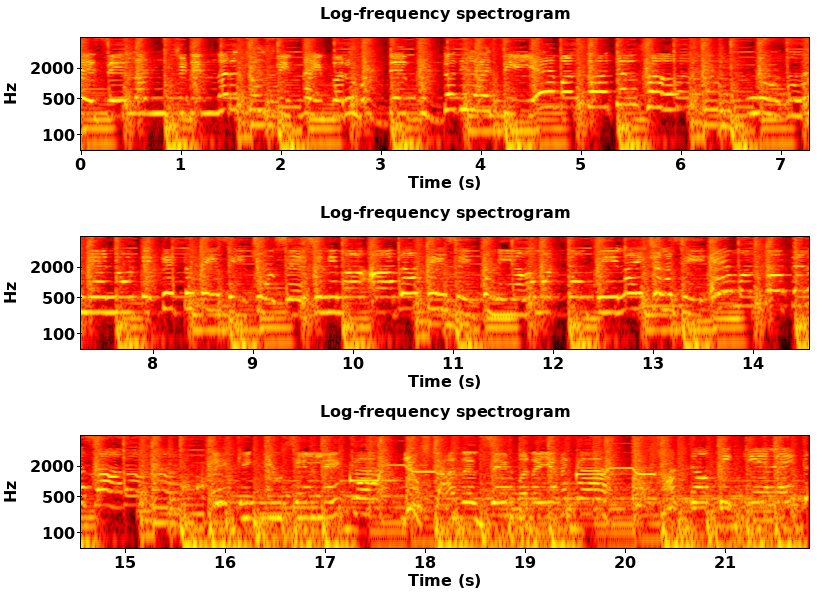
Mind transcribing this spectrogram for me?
చేసే లంచ్ డిన్నర్ చూసి నైబర్ హుడ్డే ఫుడ్ వదిలేసి ఏమందో తెలుసా? నువ్వు నేను టికెట్ తీసి చూసే సినిమా ఆదా తీసి దునియా మొత్తం ఫీల్ అయి కలిసి ఏమందో తెలుసా? బ్రేకింగ్ న్యూస్ లేక న్యూస్ ఛానల్స్ మన వెనక. హాట్ టాపిక్ లేక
